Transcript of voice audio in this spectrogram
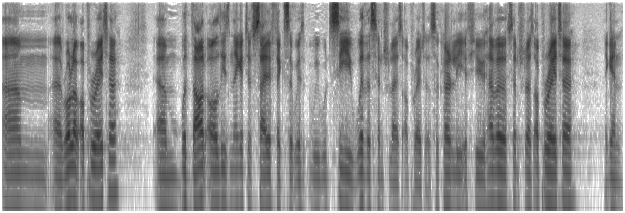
um, a rollup operator um, without all these negative side effects that we, we would see with a centralized operator so currently if you have a centralized operator again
